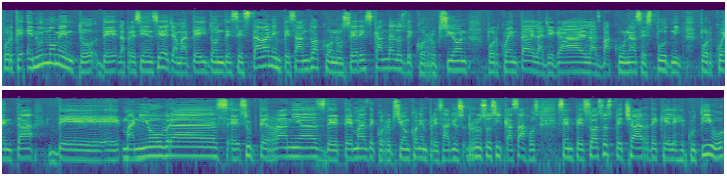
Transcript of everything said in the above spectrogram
porque en un momento de la presidencia de Yamatei, donde se estaban empezando a conocer escándalos de corrupción por cuenta de la llegada de las vacunas Sputnik, por cuenta de eh, maniobras eh, subterráneas, de temas de corrupción con empresarios rusos y kazajos, se empezó a sospechar de que el Ejecutivo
